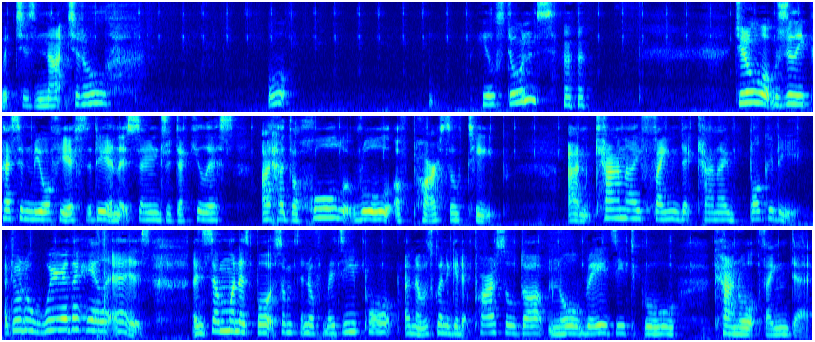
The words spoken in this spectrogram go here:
which is natural. Oh, hailstones. Do you know what was really pissing me off yesterday, and it sounds ridiculous? I had a whole roll of parcel tape. And can I find it? Can I bugger it? I don't know where the hell it is. And someone has bought something off my Depop and I was going to get it parcelled up and all ready to go. Cannot find it.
